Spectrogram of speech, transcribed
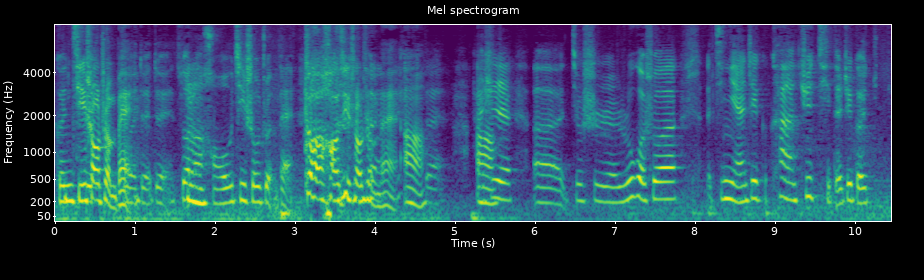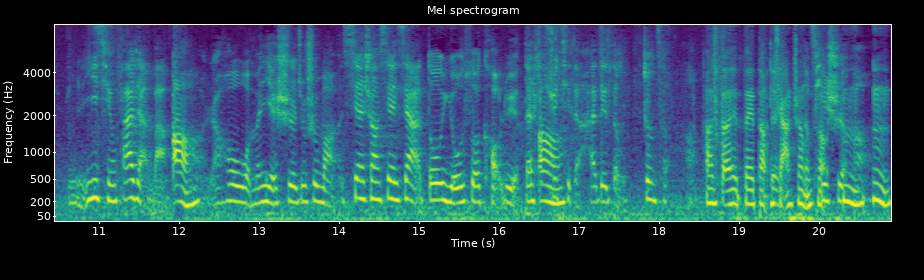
根据棘手准备对对对，做了好几手准备。做了好几手准备 啊。对，还是呃，就是如果说呃今年这个看具体的这个。嗯，疫情发展吧，啊然后我们也是就是往线上线下都有所考虑，但是啊具体的还得等政策啊。啊，得得等一下政策。嗯啊。嗯，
